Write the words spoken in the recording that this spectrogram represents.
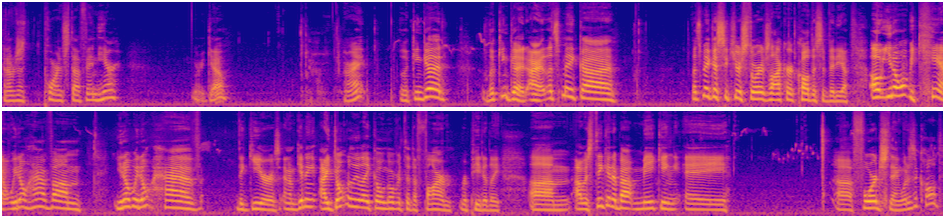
And I'm just pouring stuff in here. There we go. All right, looking good, looking good. All right, let's make uh, let's make a secure storage locker. Call this a video. Oh, you know what? We can't. We don't have um, you know, we don't have the gears and I'm getting I don't really like going over to the farm repeatedly. Um, I was thinking about making a uh, forge thing. What is it called?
